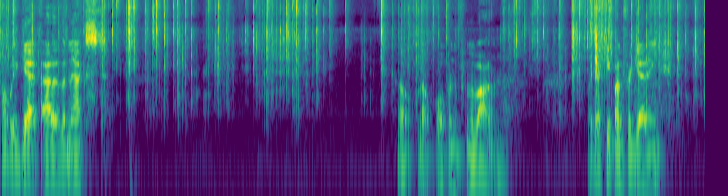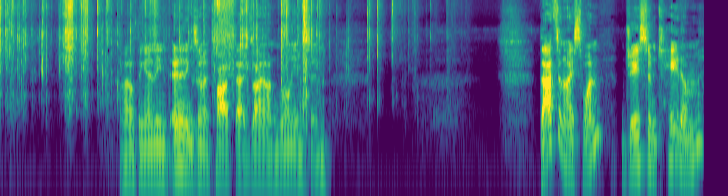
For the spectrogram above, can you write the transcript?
what we get out of the next. Oh, no, open from the bottom. Like I keep on forgetting. I don't think anything, anything's going to top that Zion Williamson. That's a nice one. Jayson Tatum.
